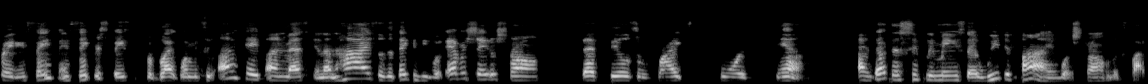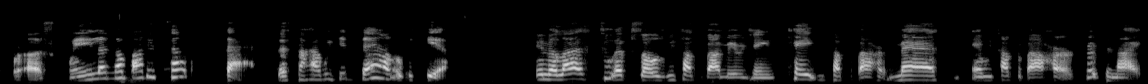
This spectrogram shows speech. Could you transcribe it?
creating safe and sacred spaces for Black women to uncape, unmask, and unhide so that they can be whatever shade of strong that feels right for them. And that just simply means that we define what strong looks like for us. We ain't let nobody tell us that. That's not how we get down over here in the last two episodes, we talked about Mary Jane's cape, we talked about her mask, and we talked about her kryptonite.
